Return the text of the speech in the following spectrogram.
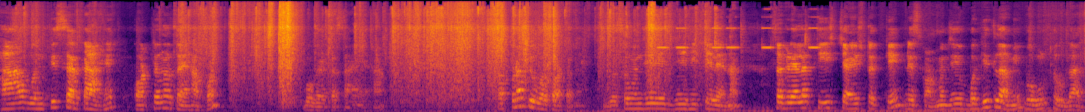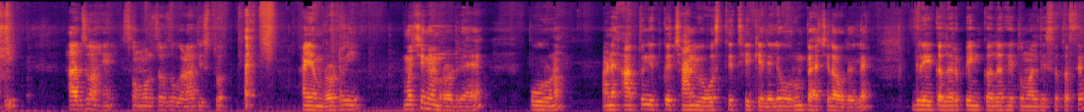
हा वन पीस सारखा आहे. कॉटनच आहे हा पण. बघूया कसा आहे हा. कपडा प्युअर कॉटन आहे. जसं म्हणजे जे हे केलं आहे ना सगळ्याला तीस चाळीस टक्के डिस्काउंट म्हणजे बघितलं आम्ही बघून ठेवलं आधी. हा जो आहे समोरचा जो गळा दिसतो हा एम्ब्रॉयडरी मशीन एम्ब्रॉयडरी आहे पूर्ण. आणि आतून इतकं छान व्यवस्थित हे केलेलं आहे वरून पॅच लावलेलं आहे. ग्रे कलर पिंक कलर हे तुम्हाला दिसत असेल.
